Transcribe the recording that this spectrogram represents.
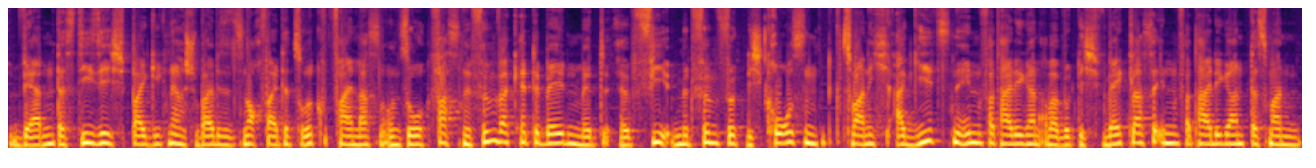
werden, dass die sich bei gegnerischem Ballbesitz noch weiter zurückfallen lassen und so fast eine Fünferkette bilden mit, äh, vier, mit fünf wirklich wirklich großen, zwar nicht agilsten Innenverteidigern, aber wirklich Weltklasse-Innenverteidigern, dass man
